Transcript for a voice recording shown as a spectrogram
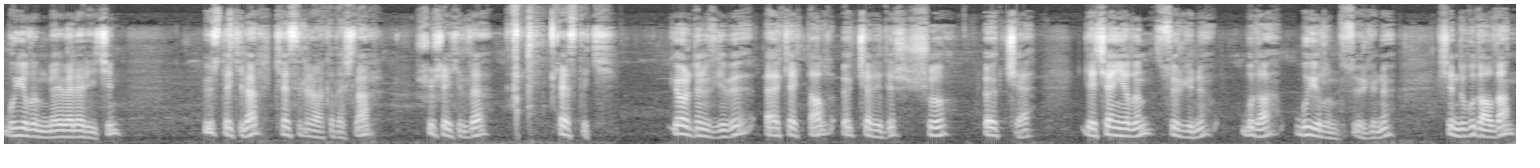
bu yılın meyveleri için. Üsttekiler kesilir arkadaşlar. Şu şekilde kestik. Gördüğünüz gibi erkek dal ökçelidir. Şu ökçe. Geçen yılın sürgünü. Bu da bu yılın sürgünü. Şimdi bu daldan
